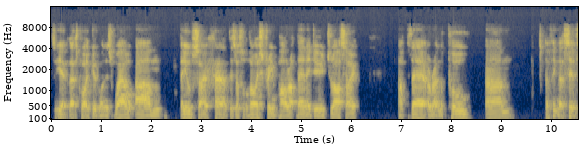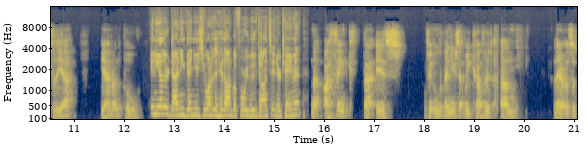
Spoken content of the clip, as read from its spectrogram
So yeah, that's quite a good one as well. Um, they also have there's a sort of ice cream parlor up there. They do gelato up there around the pool. Um, I think that's it for the uh, yeah around the pool. Any other dining venues you wanted to hit on before we moved on to entertainment? No, I think that is I think all the venues that we covered. Um, there was a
